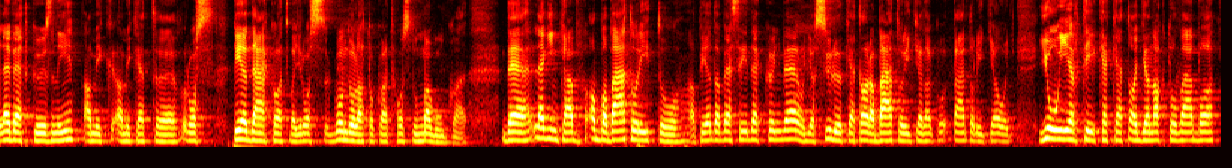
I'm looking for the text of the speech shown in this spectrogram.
levetkőzni, amik, amiket rossz példákat vagy rossz gondolatokat hoztunk magunkkal de leginkább abba bátorító a példabeszédek könyve, hogy a szülőket arra bátorítjanak, bátorítja, hogy jó értékeket adjanak tovább a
